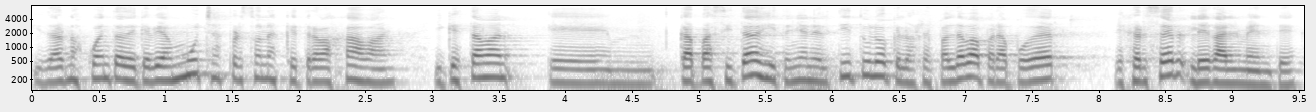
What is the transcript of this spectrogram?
darnos cuenta de que había muchas personas que trabajaban y que estaban em, capacitadas y tenían el título que los respaldaba para poder ejercer legalmente.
